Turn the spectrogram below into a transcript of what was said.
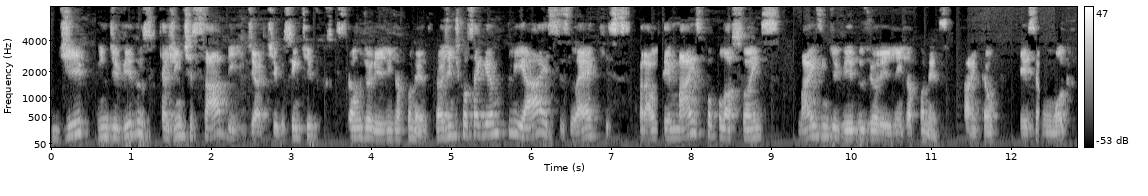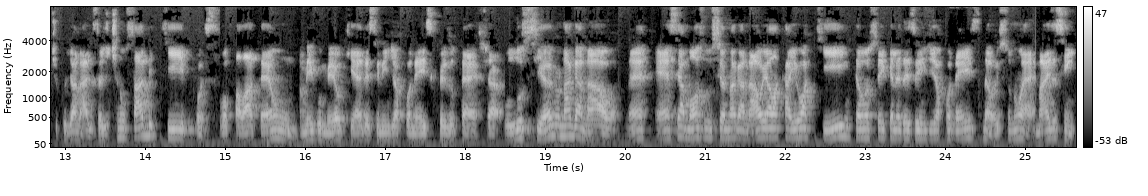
de indivíduos que a gente sabe de artigos científicos que são de origem japonesa. Então a gente consegue ampliar esses leques para ter mais populações, mais indivíduos de origem japonesa. Tá? Então esse é um outro tipo de análise. A gente não sabe que, pois, vou falar até um amigo meu que é descendente japonês que fez o teste, o Luciano Naganawa, né? Essa é a amostra do Luciano Naganawa e ela caiu aqui, então eu sei que ele é descendente de japonês. Não, isso não é. Mas assim,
